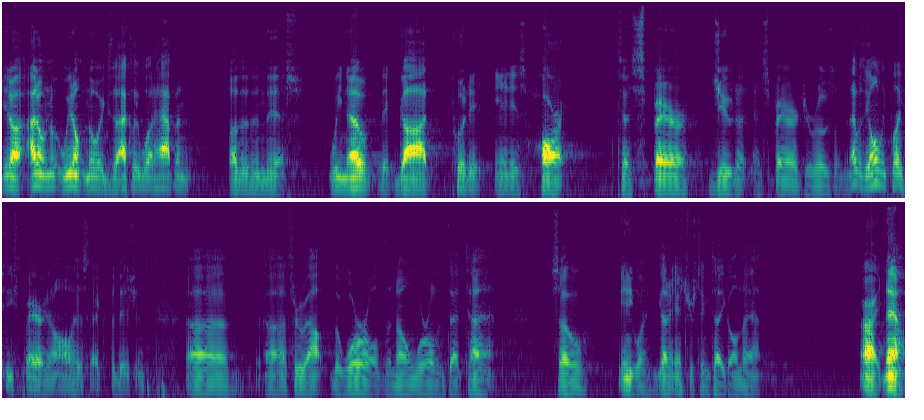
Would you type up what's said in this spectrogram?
You know, I don't know, we don't know exactly what happened other than this. We know that God put it in his heart to spare Judah and spare Jerusalem. That was the only place he spared in all his expeditions uh, uh, throughout the world, the known world at that time. So, anyway, got an interesting take on that. All right, now,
